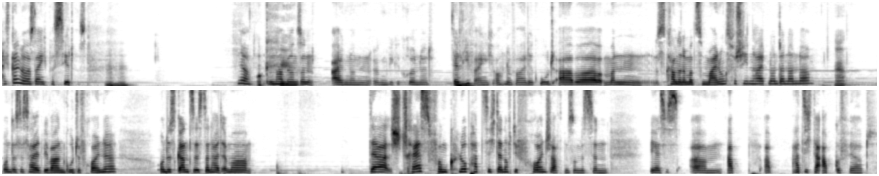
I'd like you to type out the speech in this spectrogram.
weiß gar nicht mehr, was da eigentlich passiert ist. Mhm. Ja, Okay. dann haben wir unseren eigenen irgendwie gegründet. Der Mhm. lief eigentlich auch eine Weile gut, aber man, es kam dann immer zu Meinungsverschiedenheiten untereinander. Ja. Und es ist halt, wir waren gute Freunde und das Ganze ist dann halt immer. Der Stress vom Club hat sich dann auf die Freundschaften so ein bisschen, wie heißt es, ähm, ab, ab, hat sich da abgefärbt.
